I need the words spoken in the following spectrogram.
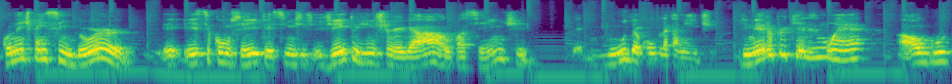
Quando a gente pensa em dor, esse conceito, esse jeito de enxergar o paciente é, muda completamente. Primeiro porque ele não é algo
